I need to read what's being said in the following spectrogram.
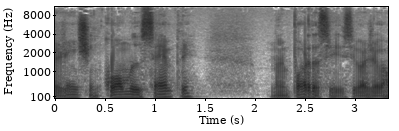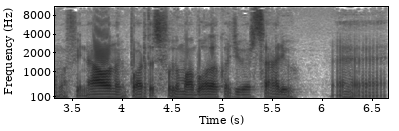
a gente incômodo sempre. Não importa se, se vai jogar uma final, não importa se foi uma bola que o adversário é,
